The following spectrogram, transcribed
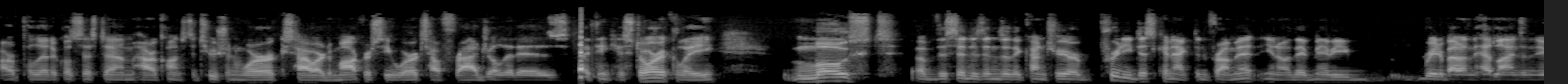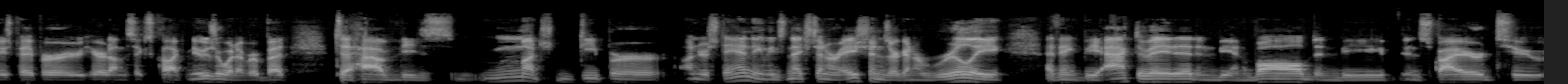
our political system, how our constitution works, how our democracy works, how fragile it is. I think historically, most of the citizens of the country are pretty disconnected from it. You know, they've maybe read about it in the headlines in the newspaper or hear it on the six o'clock news or whatever. But to have these much deeper understanding, these next generations are going to really, I think, be activated and be involved and be inspired to,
